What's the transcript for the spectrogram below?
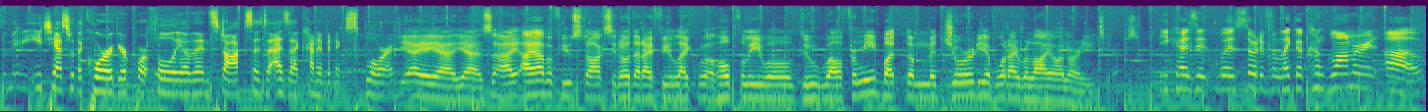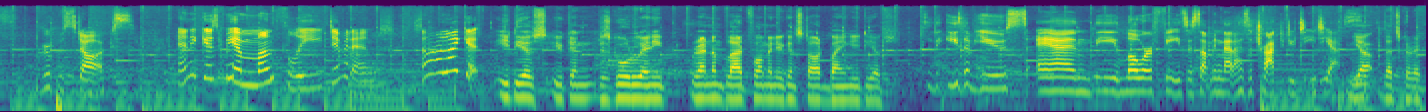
So maybe ETFs are the core of your portfolio, then stocks as, as a kind of an explorer. Yeah, yeah, yeah, yeah. So I, I have a few stocks, you know, that I feel like will hopefully will do well for me, but the majority of what I rely on are ETFs. Because it was sort of like a conglomerate of group of stocks and it gives me a monthly dividend. So I like it. ETFs, you can just go to any random platform and you can start buying ETFs. So the ease of use and the lower fees is something that has attracted you to ETFs. Yeah, that's correct.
